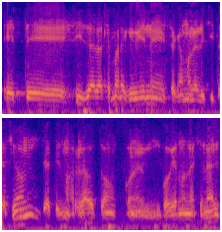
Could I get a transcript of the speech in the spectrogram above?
Este, sí, ya la semana que viene sacamos la licitación, ya tenemos arreglado todo con el gobierno nacional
